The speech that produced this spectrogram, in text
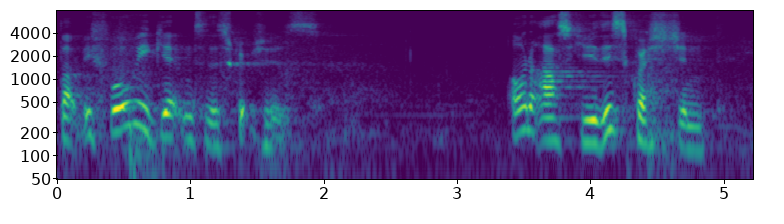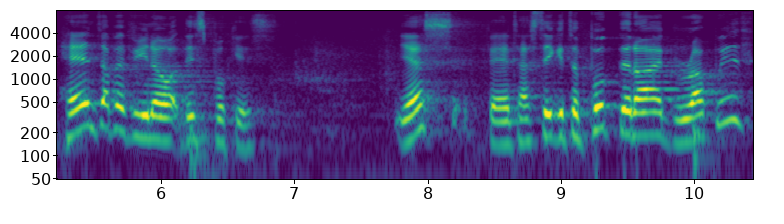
But before we get into the scriptures, I want to ask you this question. Hands up if you know what this book is. Yes, fantastic. It's a book that I grew up with,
